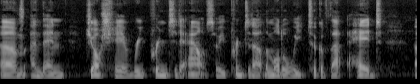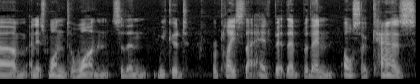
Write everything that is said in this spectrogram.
um, and then Josh here reprinted it out. So he printed out the model we took of that head, um, and it's one to one. So then we could replace that head bit. Then, but then also Kaz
